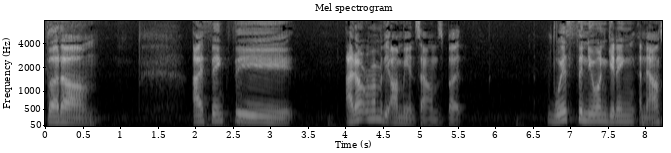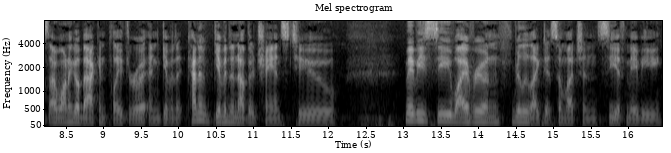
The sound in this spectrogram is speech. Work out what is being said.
but um, I think the I don't remember the ambient sounds, but with the new one getting announced, I want to go back and play through it and give it kind of give it another chance to maybe see why everyone really liked it so much and see if maybe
